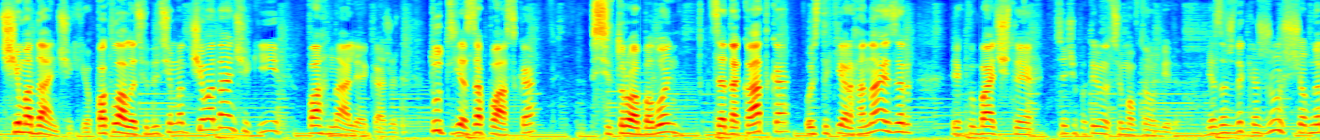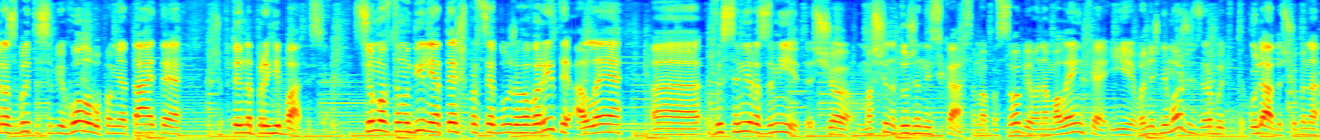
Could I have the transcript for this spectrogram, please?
чемоданчиків. Поклали сюди чемоданчик і погнали, як кажуть. Тут є запаска, сітро балонь, це докатка, ось такий органайзер, як ви бачите, все, що потрібно цьому автомобілю. Я завжди кажу, щоб не розбити собі голову, пам'ятайте, що потрібно пригибатися. В цьому автомобілі я теж про це буду говорити, але е, ви самі розумієте, що машина дуже низька сама по собі, вона маленька, і вони ж не можуть зробити таку ляду, щоб вона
